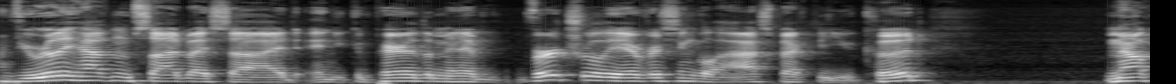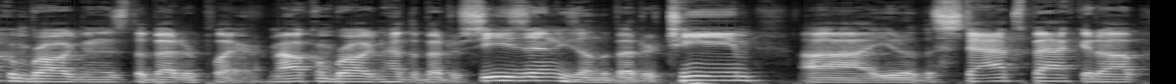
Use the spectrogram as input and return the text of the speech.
if you really have them side by side and you compare them in virtually every single aspect that you could, Malcolm Brogdon is the better player. Malcolm Brogdon had the better season. He's on the better team. Uh, you know the stats back it up.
